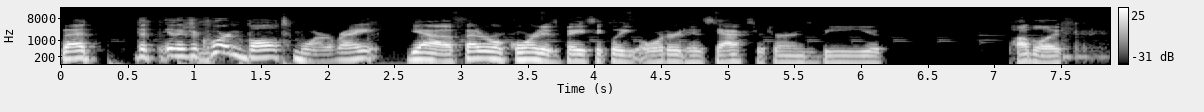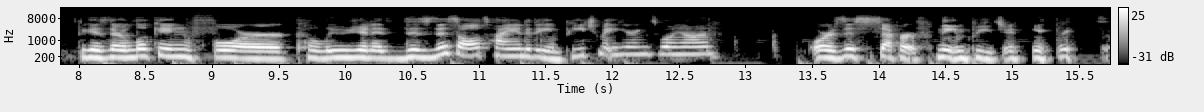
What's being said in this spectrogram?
that The, there's a court in Baltimore, right? yeah, a federal court has basically ordered his tax returns be public. Because they're looking for collusion. Is does this all tie into the impeachment hearings going on, or is this separate from the impeachment hearings?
